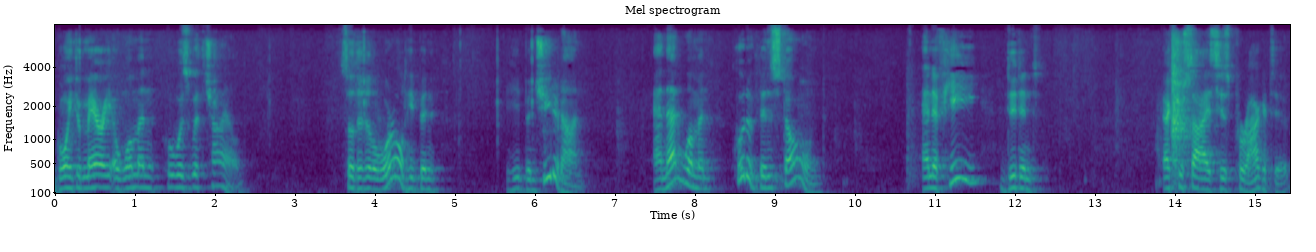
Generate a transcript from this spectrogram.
going to marry a woman who was with child. So that to the world he'd been he'd been cheated on. And that woman could have been stoned. And if he didn't exercise his prerogative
